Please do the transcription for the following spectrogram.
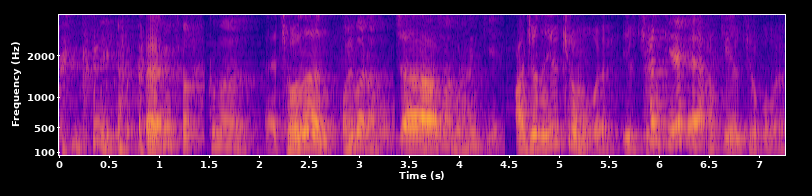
그러니까 그래서 그러면 예, 저는 얼마나 먹어? 자- 탄수화물 한 끼에. 아 저는 1kg 먹어요. 1kg. 한 끼에? 네, 한 끼에 1kg 먹어요.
